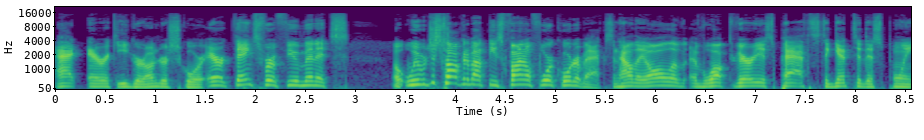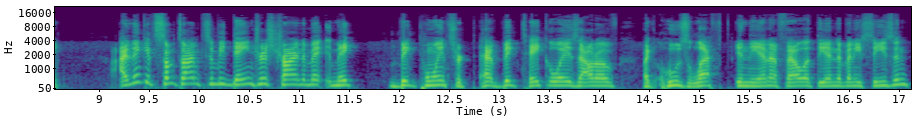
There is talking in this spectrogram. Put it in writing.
at Eric Eager underscore. Eric, thanks for a few minutes. Uh, we were just talking about these final four quarterbacks and how they all have, have, walked various paths to get to this point. I think it's sometimes can be dangerous trying to make, make big points or have big takeaways out of like who's left in the NFL at the end of any season.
